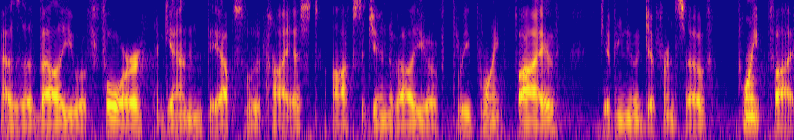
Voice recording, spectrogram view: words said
has a value of 4, again, the absolute highest. Oxygen, a value of 3.5, giving you a difference of 0.5.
